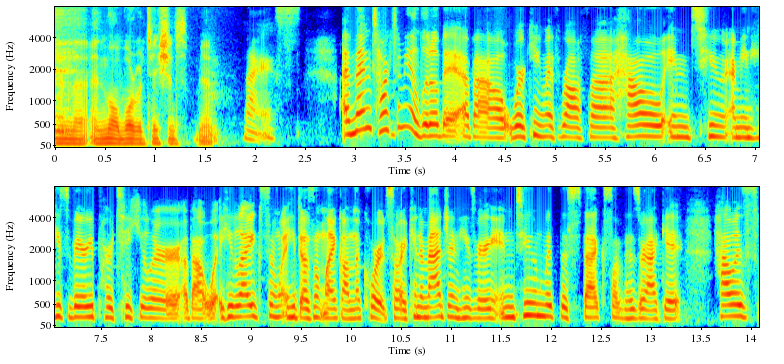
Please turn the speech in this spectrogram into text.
and uh, and more ball rotations. Yeah. Nice. And then talk to me a little bit about working with Rafa, how in tune, I mean, he's very particular about what he likes and what he doesn't like on the court. So I can imagine he's very in tune with the specs of his racket. How is,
